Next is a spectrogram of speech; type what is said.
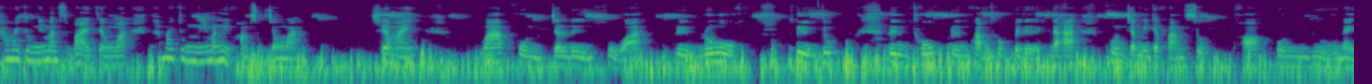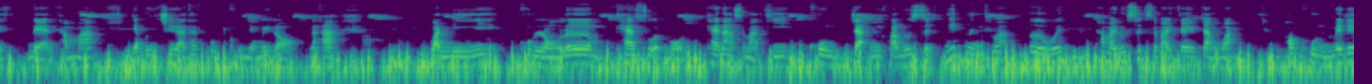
ทำไมตรงนี้มันสบายจังวะทำไมตรงนี้มันมีความสุขจังวะ เชื่อไหม ว่าคุณจะลืมผัว ลืมลูก ลืมทุกข์ลืมทุกข์ลืมความทุกข์ไปเลยนะคะ คุณจะมีแต่ความสุข เพราะคุณอยู่ในแดนธรรมะ อย่าเพิ่งเชื่อถ้าคุณคุณยังไม่ลองนะคะ วันนี้คุณลองเริ่มแค่สวดมนต์แค่นั่งสมาธิ คุณจะมีความรู้สึกนิดนึงที่ว่า เออเว้ยทำไมรู้สึกสบายใจจังวะเพราะคุณไม่ได้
